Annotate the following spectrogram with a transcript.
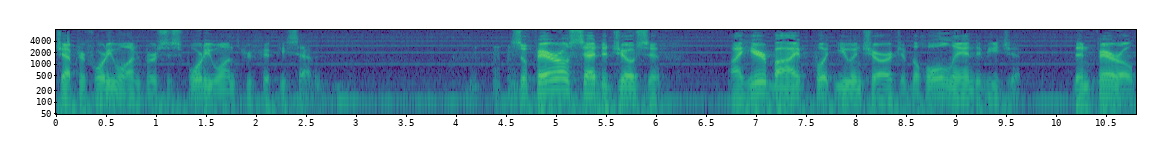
chapter 41, verses 41 through 57. So Pharaoh said to Joseph, I hereby put you in charge of the whole land of Egypt. Then Pharaoh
